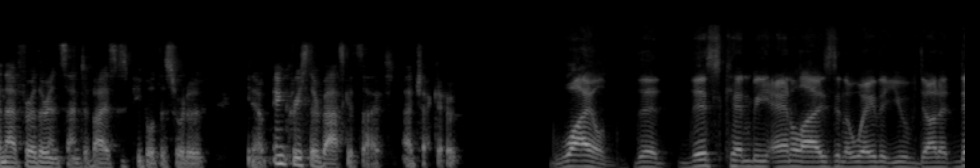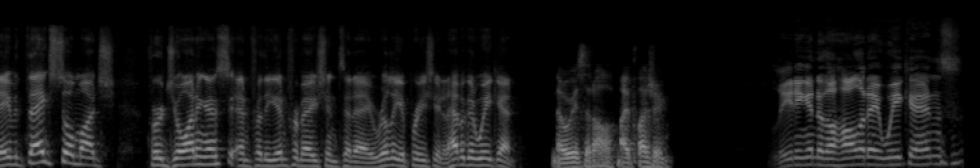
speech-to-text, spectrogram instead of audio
And that further incentivizes people to sort of, you know, increase their basket size at checkout. Wild that this can be analyzed in the way that you've done it. David, thanks so much for joining us and for the information today. Really appreciate it. Have a good weekend. No worries at all. My pleasure. Leading into the holiday weekends,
